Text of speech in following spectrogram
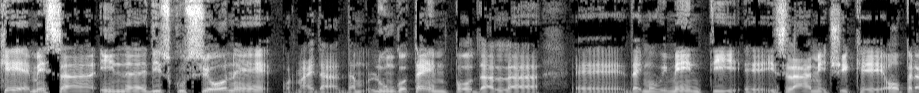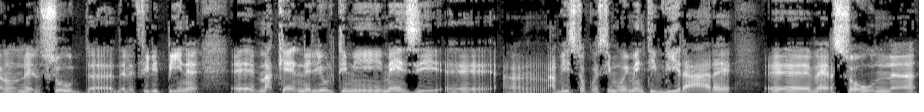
che è messa in discussione ormai da, da lungo tempo dal, eh, dai movimenti eh, islamici che operano nel sud delle Filippine, eh, ma che negli ultimi mesi eh, ha visto questi movimenti virare eh, verso un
